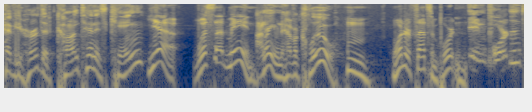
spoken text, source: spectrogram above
Have you heard that content is king? Yeah, what's that mean? I don't even have a clue. Hmm, wonder if that's important. Important?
